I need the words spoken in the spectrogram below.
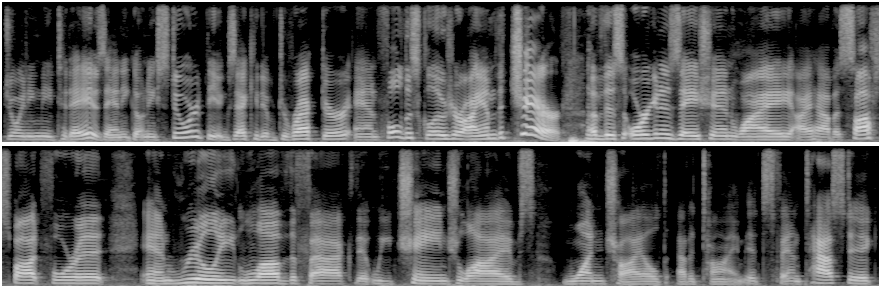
Joining me today is Annie Goni Stewart, the executive director, and full disclosure, I am the chair of this organization. Why I have a soft spot for it and really love the fact that we change lives one child at a time. It's fantastic.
